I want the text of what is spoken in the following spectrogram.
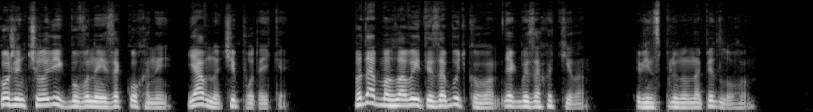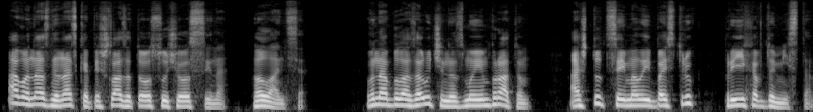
кожен чоловік був у неї закоханий, явно чи потайки. Вода б могла вийти за будь-кого, якби захотіла. Він сплюнув на підлогу. А вона зненацька пішла за того сучого сина, голландця. Вона була заручена з моїм братом, аж тут цей малий байстрюк приїхав до міста.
